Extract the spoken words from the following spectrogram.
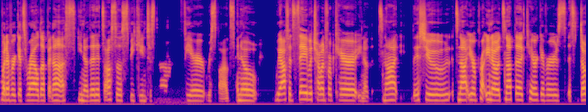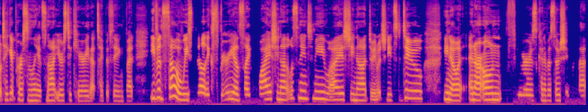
whatever gets riled up in us you know that it's also speaking to some fear response. I know we often say with trauma informed care you know it's not the issue it's not your pro- you know it's not the caregivers it's don't take it personally it's not yours to carry that type of thing but even so we still experience like why is she not listening to me? Why is she not doing what she needs to do? You know and our own fears kind of associated with that.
